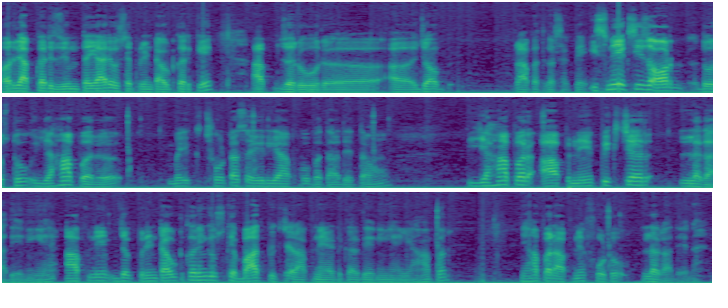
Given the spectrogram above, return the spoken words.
और आपका रिज्यूम तैयार है, उसे प्रिंट आउट करके आप ज़रूर जॉब प्राप्त कर सकते हैं। इसमें एक चीज़ और दोस्तों, यहाँ पर मैं एक छोटा सा एरिया आपको बता देता हूँ। यहाँ पर आपने पिक्चर लगा देनी है। आपने जब प्रिंट आउट करेंगे, उसके बाद पिक्चर आपने ऐड कर देनी है यहाँ पर। यहाँ पर आपने फ़ोटो लगा देना है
